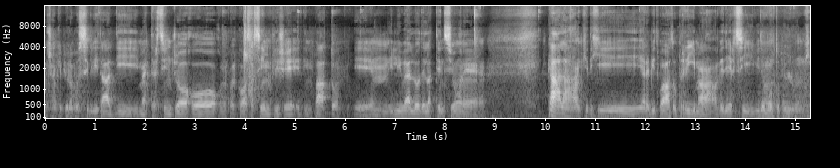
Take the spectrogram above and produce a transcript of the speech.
c'è anche più la possibilità di mettersi in gioco come qualcosa semplice e di impatto e mm, il livello dell'attenzione cala anche di chi era abituato prima a vedersi video molto più lunghi,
